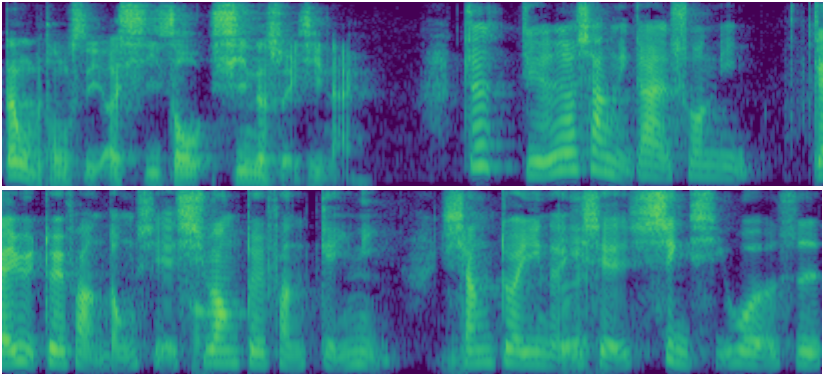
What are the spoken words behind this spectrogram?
但我们同时也要吸收新的水进来。就也就像你刚才说，你给予对方的东西，也希望对方给你相对应的一些信息，或者是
